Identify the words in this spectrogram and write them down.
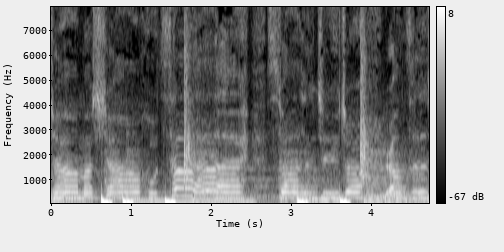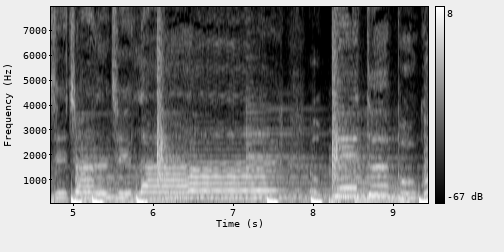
什么相互猜，算计着让自己站起来。哦，别的不管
